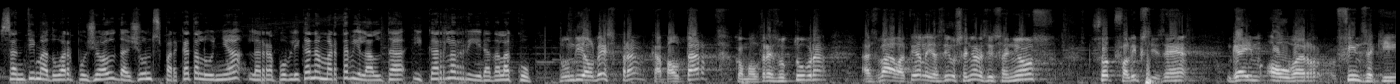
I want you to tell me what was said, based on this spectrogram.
Sentim Eduard Pujol, de Junts per Catalunya, la republicana Marta Vilalta i Carla Riera, de la CUP. Un dia al vespre, cap al tard, com el 3 d'octubre, es va a la tele i es diu «Senyores i senyors, soc Felip VI, game over, fins aquí,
